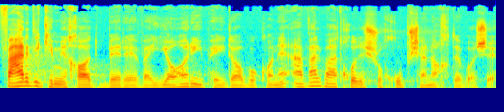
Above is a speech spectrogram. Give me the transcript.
فردی که می‌خواد بره و یاری پیدا بکنه اول باید خودش رو خوب شناخته باشه.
